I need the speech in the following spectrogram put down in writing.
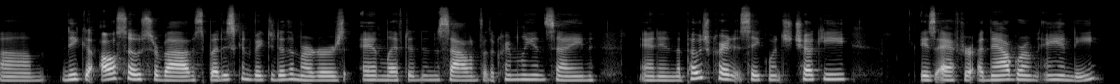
Um, Nika also survives but is convicted of the murders and left at an asylum for the criminally insane. And in the post credit sequence, Chucky is after a now grown Andy.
